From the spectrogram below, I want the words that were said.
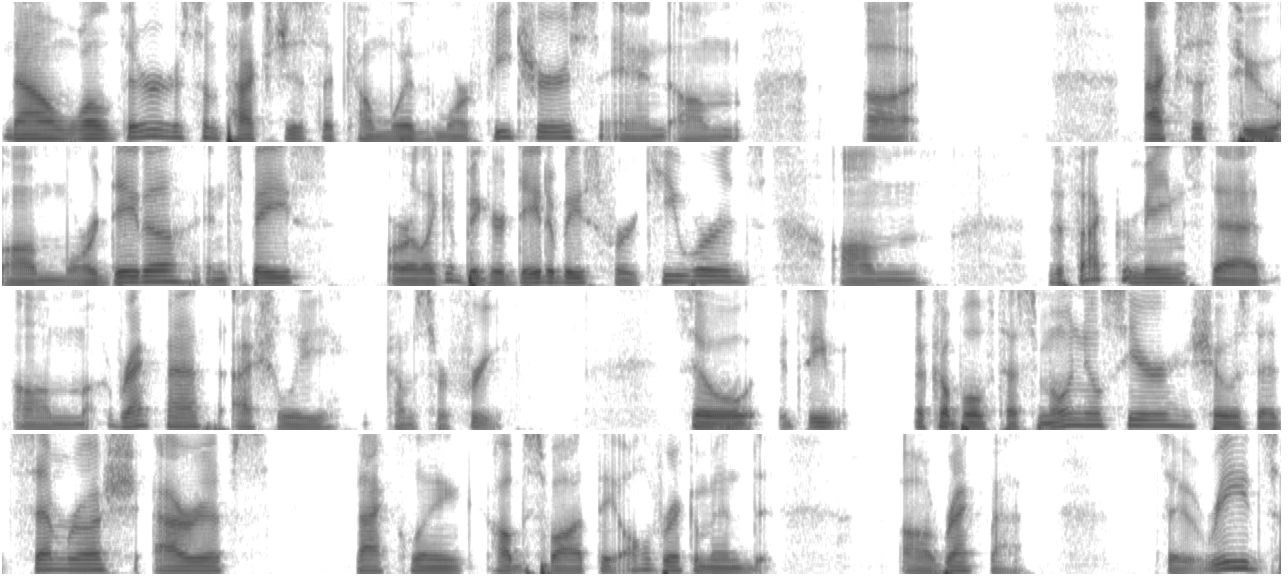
Now, while there are some packages that come with more features and um, uh, access to um, more data and space, or like a bigger database for keywords, um, the fact remains that um, Rank Math actually comes for free. So it's a, a couple of testimonials here shows that SEMrush, Ahrefs, Backlink, HubSpot, they all recommend uh, Rank Math. So it reads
